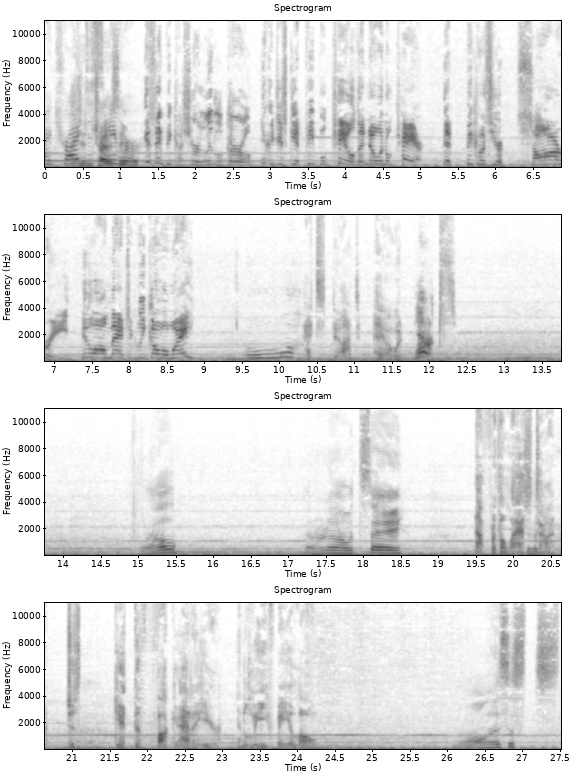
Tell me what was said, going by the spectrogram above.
I I tried didn't to try save to save her. her. You think because you're a little girl, you can just get people killed and no one will care? That because you're sorry, it'll all magically go away? No. No. That's not how it works. Well, I don't know what to say. Not for the last the- time. Just get the fuck out of here and leave me alone. Oh, this is s-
